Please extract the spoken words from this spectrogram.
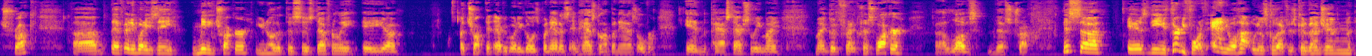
truck. Um, if anybody's a mini trucker, you know that this is definitely a uh, a truck that everybody goes bananas and has gone bananas over in the past. Actually, my my good friend Chris Walker uh, loves this truck. This uh, is the 34th annual Hot Wheels Collectors Convention.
